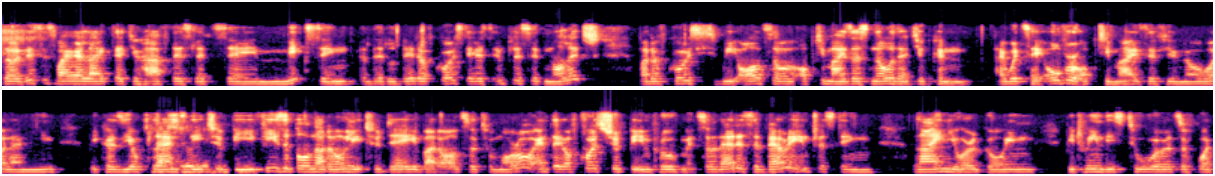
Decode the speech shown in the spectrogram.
So this is why i like that you have this let's say mixing a little bit. Of course there's implicit knowledge but of course we also optimizers know that you can i would say over optimize if you know what i mean because your plans Absolutely. need to be feasible not only today but also tomorrow and they of course should be improvements so that is a very interesting line you are going between these two words of what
